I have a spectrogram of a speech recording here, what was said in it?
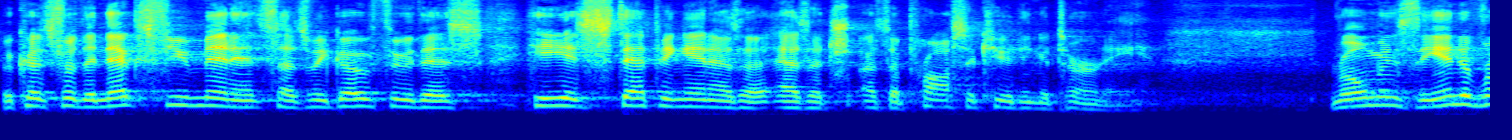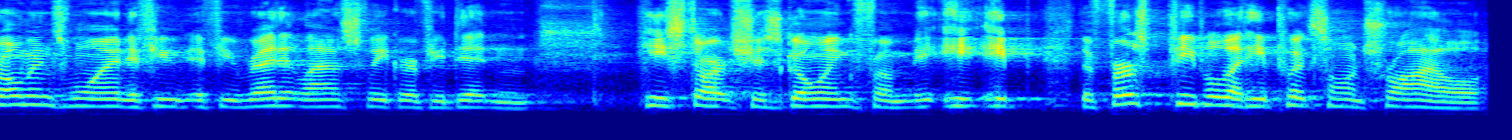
Because for the next few minutes, as we go through this, he is stepping in as a, as a, as a prosecuting attorney. Romans, the end of Romans 1, if you, if you read it last week or if you didn't, he starts just going from, he, he, the first people that he puts on trial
